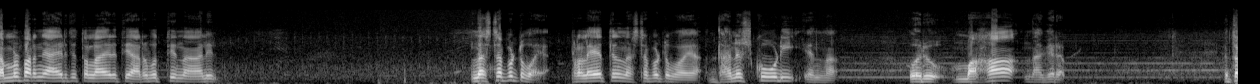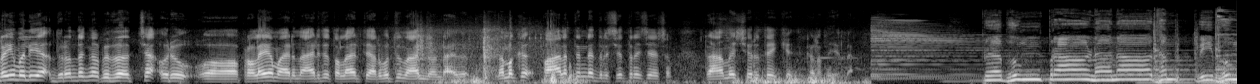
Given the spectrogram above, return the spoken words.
നമ്മൾ പറഞ്ഞ ആയിരത്തി തൊള്ളായിരത്തി അറുപത്തി നാലിൽ നഷ്ടപ്പെട്ടു പോയ പ്രളയത്തിൽ നഷ്ടപ്പെട്ടു പോയ ധനുഷ്കോടി എന്ന ഒരു മഹാനഗരം ഇത്രയും വലിയ ദുരന്തങ്ങൾ വിതച്ച ഒരു ആ, പ്രളയമായിരുന്നു ആയിരത്തി തൊള്ളായിരത്തി അറുപത്തി നാലിലുണ്ടായത് നമുക്ക് പാലത്തിൻ്റെ ദൃശ്യത്തിന് ശേഷം രാമേശ്വരത്തേക്ക് കടന്നു ചെല്ലാം प्रभुं प्राणनाथं विभुं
